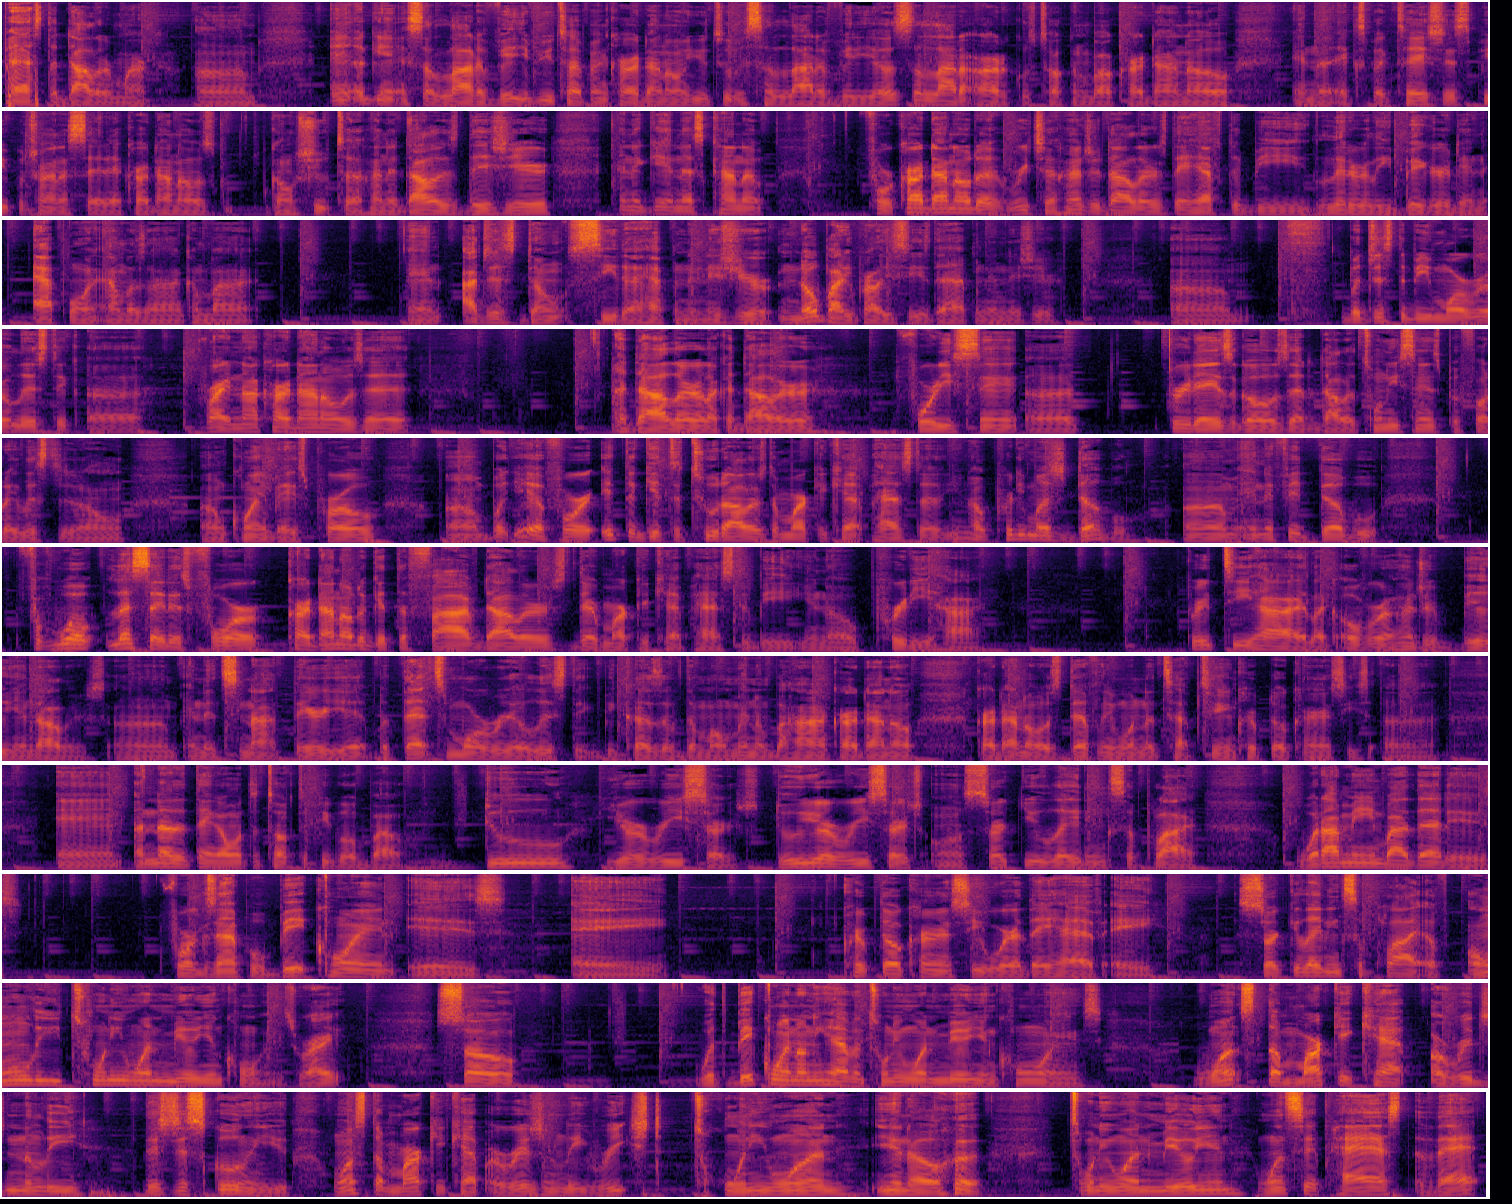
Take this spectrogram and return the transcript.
past the dollar mark. Um, and again, it's a lot of video. If you type in Cardano on YouTube, it's a lot of videos. It's a lot of articles talking about Cardano and the expectations. People trying to say that Cardano is gonna shoot to hundred dollars this year. And again, that's kind of for Cardano to reach hundred dollars, they have to be literally bigger than Apple and Amazon combined. And I just don't see that happening this year. Nobody probably sees that happening this year. Um, but just to be more realistic, uh, right now Cardano is at a dollar, like a dollar forty cent. Uh, three days ago it was at a dollar twenty cents before they listed it on um, Coinbase Pro. Um, but yeah, for it to get to two dollars, the market cap has to, you know, pretty much double. Um, and if it doubled, for, well, let's say this for Cardano to get to five dollars, their market cap has to be, you know, pretty high pretty high, like over a hundred billion dollars, um, and it's not there yet. But that's more realistic because of the momentum behind Cardano. Cardano is definitely one of the top ten cryptocurrencies. Uh, and another thing I want to talk to people about: do your research. Do your research on circulating supply. What I mean by that is, for example, Bitcoin is a cryptocurrency where they have a circulating supply of only 21 million coins, right? So with Bitcoin only having 21 million coins, once the market cap originally this just schooling you, once the market cap originally reached 21, you know, 21 million, once it passed that,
